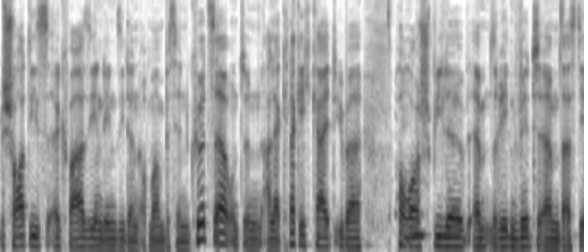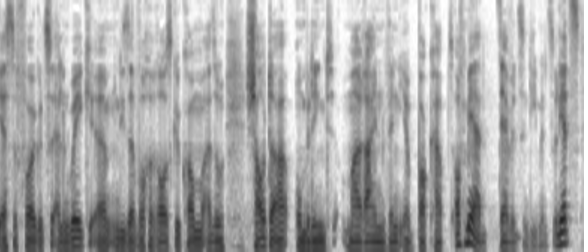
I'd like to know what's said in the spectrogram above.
Shorties äh, quasi, in denen sie dann auch mal ein bisschen kürzer und in aller Knackigkeit über Horrorspiele ähm, reden wird. Ähm, da ist die erste Folge zu Alan Wake ähm, in dieser Woche rausgekommen. Also schaut da unbedingt mal rein, wenn ihr Bock habt auf mehr Devils and Demons. Und jetzt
